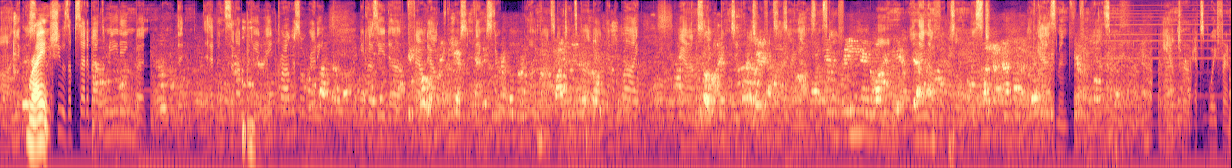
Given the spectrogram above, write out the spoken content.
Uh, Nicholas knew Right. she was upset about the meeting, but that had been set up, but he had made progress already because he had uh, found out you know, some things through uh, Constantine's contact in Dubai. And so they were doing some cross references on names and stuff. Um, and then they'll focus on the list of Yasmin from Yasmin and her ex-boyfriend.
